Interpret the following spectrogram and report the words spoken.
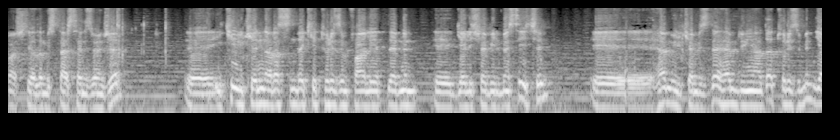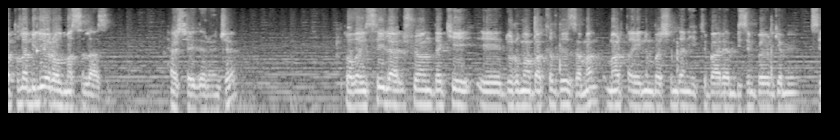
Başlayalım isterseniz önce. Eee, iki ülkenin arasındaki turizm faaliyetlerinin eee, gelişebilmesi için eee, hem ülkemizde hem dünyada turizmin yapılabiliyor olması lazım her şeyden önce. Dolayısıyla şu andaki e, duruma bakıldığı zaman Mart ayının başından itibaren bizim bölgemizi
